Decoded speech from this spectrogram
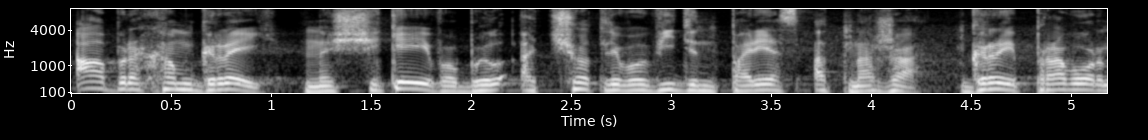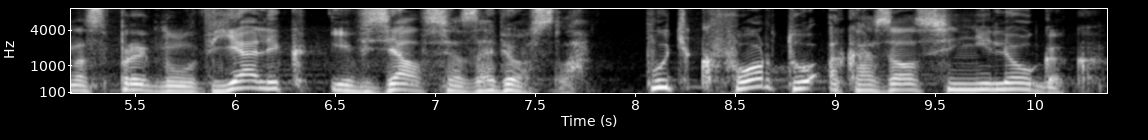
Абрахам Грей. На щеке его был отчетливо виден порез от ножа. Грей проворно спрыгнул в ялик и взялся за весла. Путь к форту оказался нелегок.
